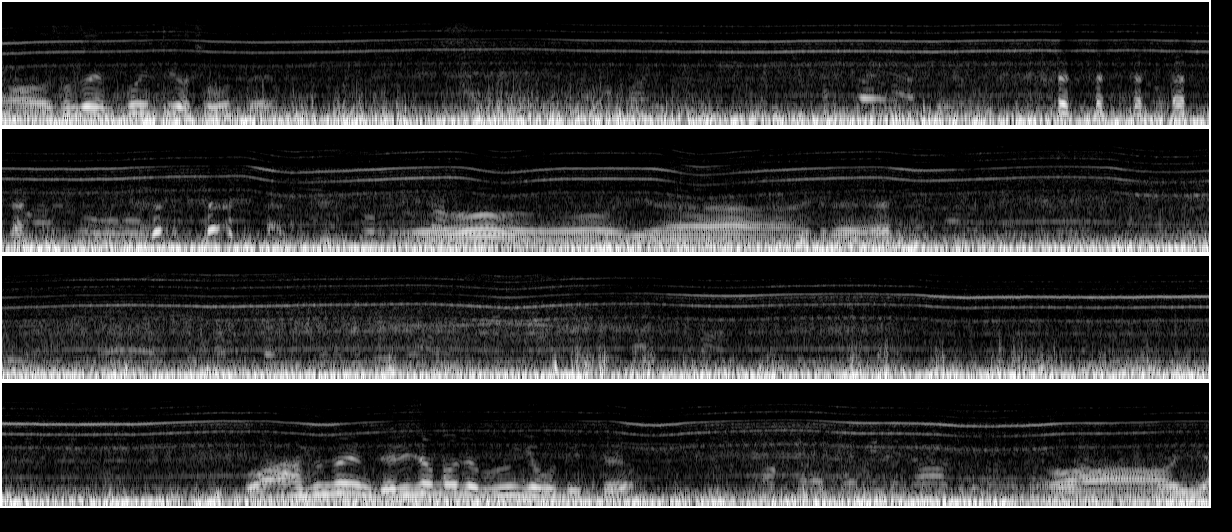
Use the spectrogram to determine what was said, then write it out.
아, 선생님 포인트가 좋은데. 오, 이야, 그래. 와, 선생님 내리자마자 무는 경우도 있어요? 와, 야.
